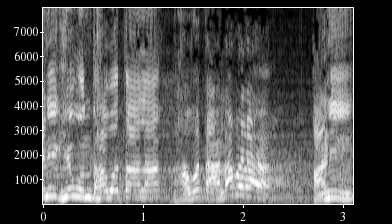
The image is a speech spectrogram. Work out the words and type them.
पाणी घेऊन धावत आला. धावत आला बरा. आणि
